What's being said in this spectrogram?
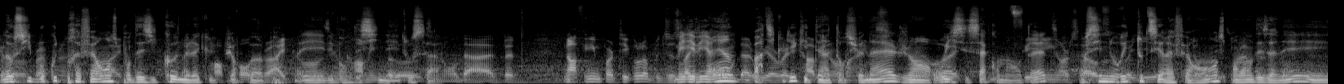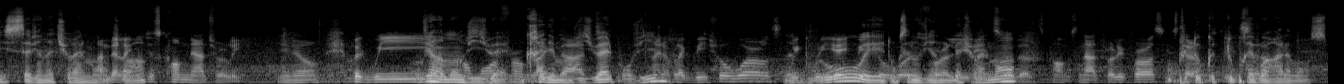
On a aussi beaucoup de préférences pour des icônes de la culture pop et des bandes dessinées, tout ça. Mais il n'y avait rien de particulier qui était intentionnel, genre oui, c'est ça qu'on a en tête. On s'est nourri de toutes ces références pendant des années et ça vient naturellement. Tu vois. On vient d'un monde visuel, on crée des mondes visuels pour vivre, notre boulot et donc ça nous vient naturellement plutôt que de tout prévoir à l'avance.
